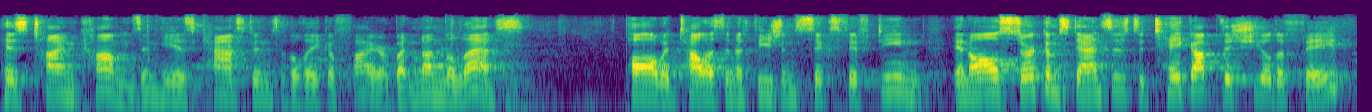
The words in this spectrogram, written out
his time comes and he is cast into the lake of fire. But nonetheless, Paul would tell us in Ephesians 6:15, in all circumstances to take up the shield of faith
